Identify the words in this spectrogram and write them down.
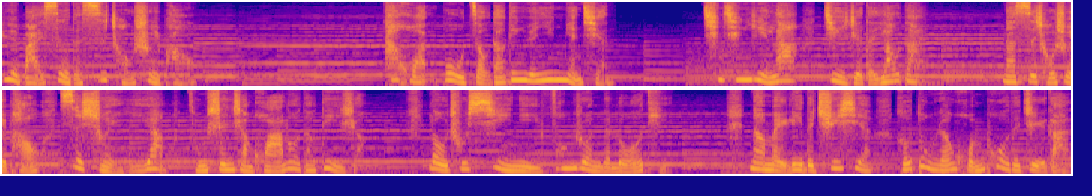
月白色的丝绸睡袍。他缓步走到丁元英面前，轻轻一拉系着的腰带，那丝绸睡袍似水一样从身上滑落到地上，露出细腻丰润的裸体。那美丽的曲线和动人魂魄的质感，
